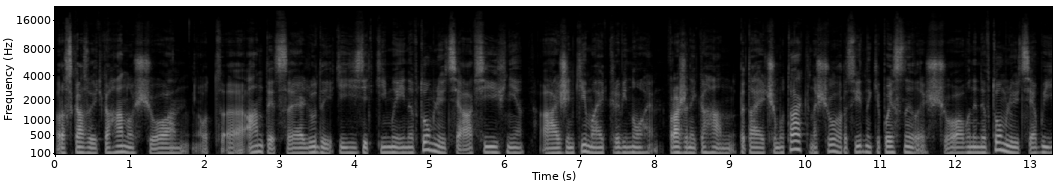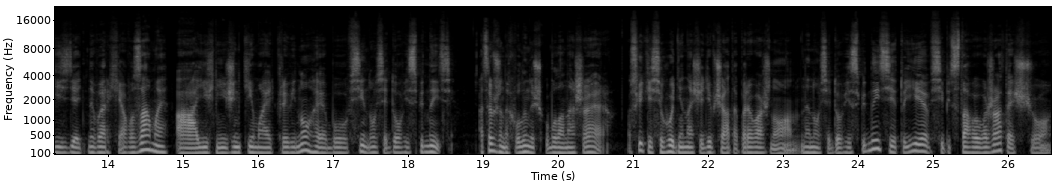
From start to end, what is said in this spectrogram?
розказують Кагану, що от е, анти це люди, які їздять кійми і не втомлюються, а всі їхні а жінки мають криві ноги. Вражений Каган питає, чому так, на що розвідники пояснили, що вони не втомлюються, бо їздять не верхи, а возами, а їхні жінки мають криві ноги, бо всі носять довгі спідниці. А це вже на хвилиночку була наша ера. Оскільки сьогодні наші дівчата переважно не носять довгі спідниці, то є всі підстави вважати, що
